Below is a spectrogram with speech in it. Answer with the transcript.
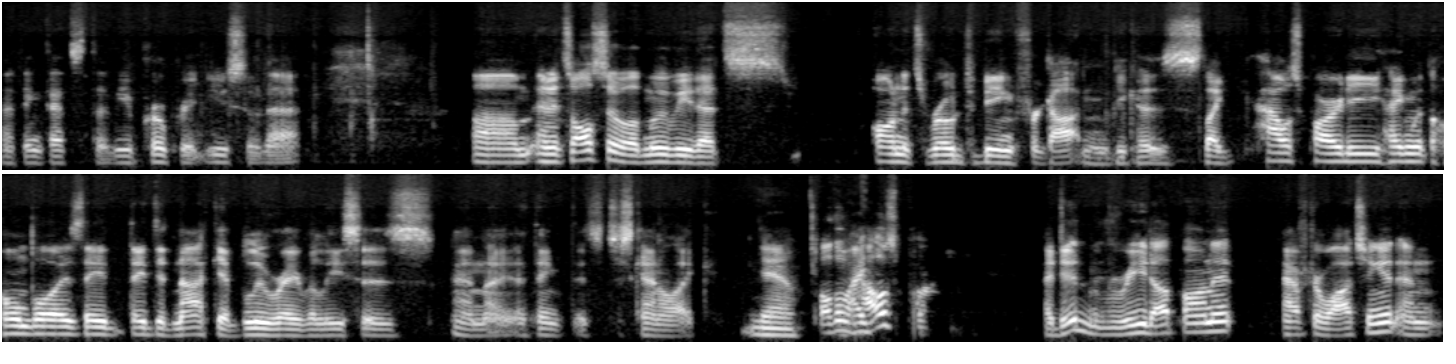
I think that's the, the appropriate use of that. Um, and it's also a movie that's on its road to being forgotten because like House Party, Hanging with the Homeboys, they they did not get Blu-ray releases, and I, I think it's just kind of like. Yeah. Although I- House Party, I did read up on it after watching it, and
